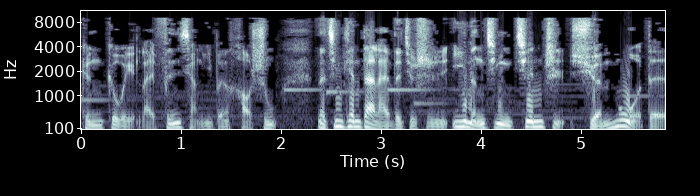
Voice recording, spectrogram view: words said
跟各位来分享一本好书。那今天带来的就是伊能静监制玄墨的。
